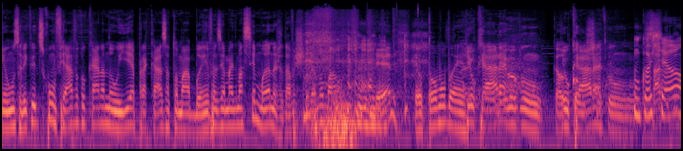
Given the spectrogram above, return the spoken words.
Tinha uns ali que ele desconfiava que o cara não ia pra casa tomar banho fazia mais de uma semana, já tava cheirando mal. Sério? Eu tomo banho. Que o cara. Com, e o cara- com, Com colchão.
